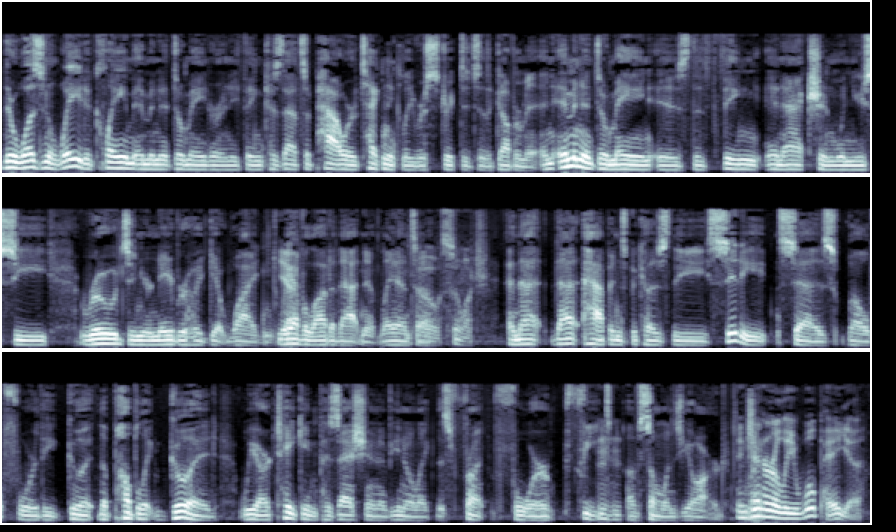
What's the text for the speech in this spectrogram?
There wasn't a way to claim eminent domain or anything because that's a power technically restricted to the government. And eminent domain is the thing in action when you see roads in your neighborhood get widened. We have a lot of that in Atlanta. Oh, so much. And that, that happens because the city says, well, for the good, the public good, we are taking possession of, you know, like this front four feet mm-hmm. of someone's yard. And generally, we'll pay you.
